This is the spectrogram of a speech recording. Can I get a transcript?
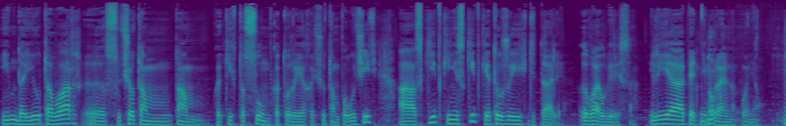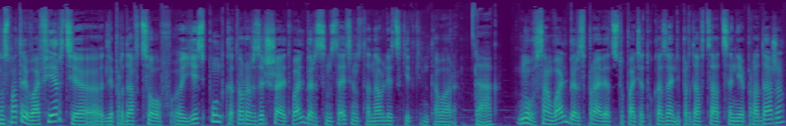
им даю товар э, с учетом там каких-то сумм, которые я хочу там получить, а скидки, не скидки, это уже их детали. Вайлбериса. Или я опять ну, неправильно ну, понял? Ну смотри, в оферте для продавцов есть пункт, который разрешает Вальберс самостоятельно устанавливать скидки на товары. Так. Ну, сам Вальберс вправе отступать от указаний продавца о цене продажи,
